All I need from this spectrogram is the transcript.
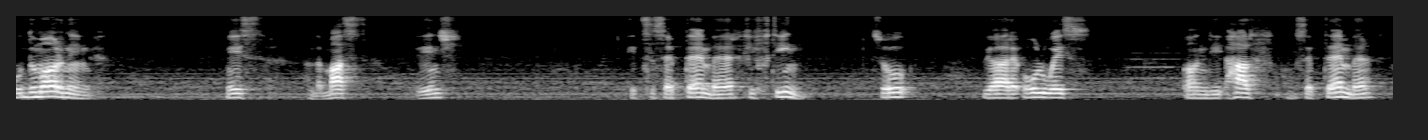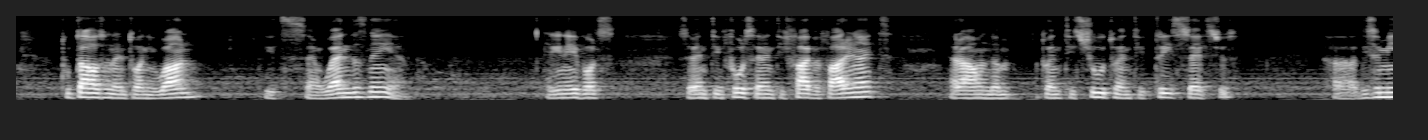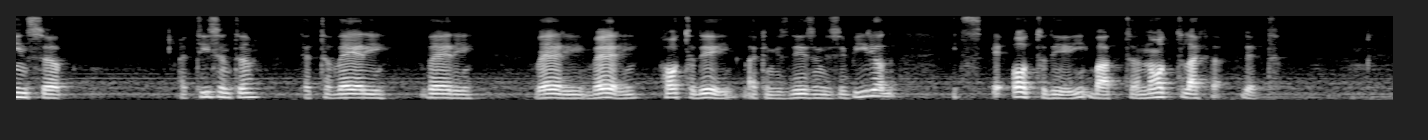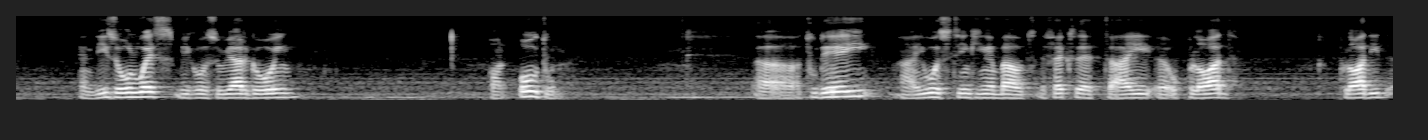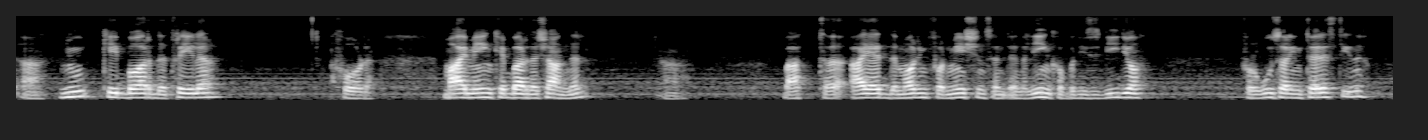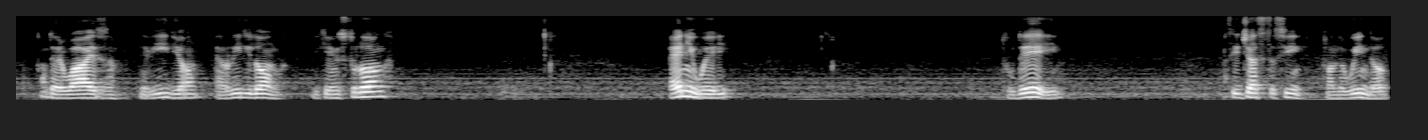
Good morning, Mr. and the Master Lynch. It's September 15, so we are always on the half of September 2021. It's Wednesday and in Naples 74 75 Fahrenheit, around um, 22 23 Celsius. Uh, this means uh, it isn't uh, a very, very, very, very hot day, like in these days in this period. It's a hot day, but uh, not like that. that. And this always because we are going on autumn. Uh, today I was thinking about the fact that I uh, upload, uploaded a new keyboard trailer for my main keyboard channel. Uh, but uh, I had more information and, and a link of this video for those are interested. Otherwise the video is really long. Became too long. Anyway today see just see from the window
